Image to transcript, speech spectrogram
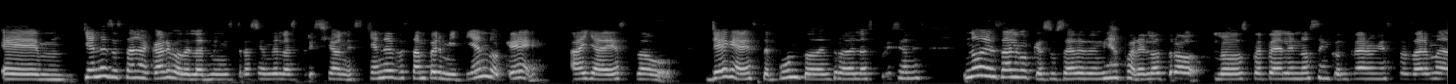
Eh, ¿Quiénes están a cargo de la administración de las prisiones? ¿Quiénes están permitiendo que haya esto, llegue a este punto dentro de las prisiones? No es algo que sucede de un día para el otro. Los PPL no se encontraron estas armas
